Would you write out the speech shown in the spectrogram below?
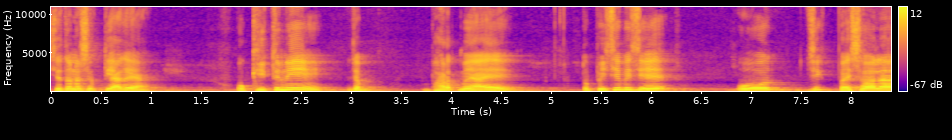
चेतना शक्ति आ गया। वो कितने, जब भारत में आए तो पीछे पीछे वो जी, पैसे वाला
